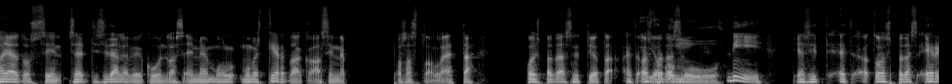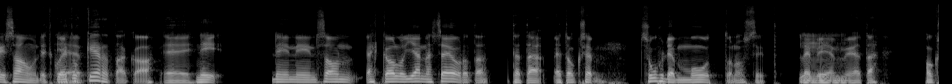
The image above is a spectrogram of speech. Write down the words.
ajatus siinä, se, että sitä levyä kuunnellessa ei mene mun, mun mielestä kertaakaan sinne osastolle, että oispa tässä nyt jotain, että Joku tässä, muu. niin, ja sitten, että oispa tässä eri soundit, kun ei Jep. tule kertaakaan, Ei. niin, niin, niin se on ehkä ollut jännä seurata tätä, että onko se suhde muuttunut sitten levyjen Mm. myötä, onko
